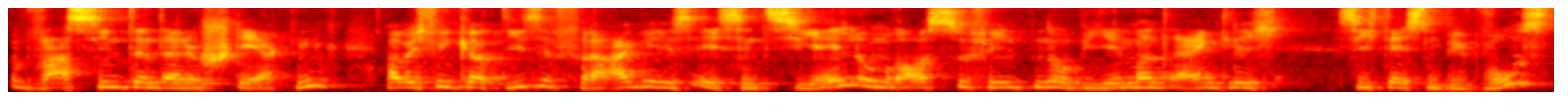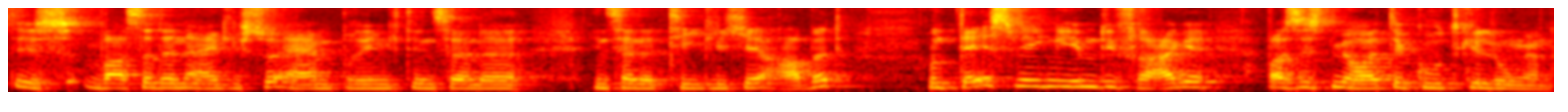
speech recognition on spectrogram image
was sind denn deine Stärken? Aber ich finde gerade diese Frage ist essentiell, um herauszufinden, ob jemand eigentlich sich dessen bewusst ist, was er denn eigentlich so einbringt in seine, in seine tägliche Arbeit. Und deswegen eben die Frage, was ist mir heute gut gelungen?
